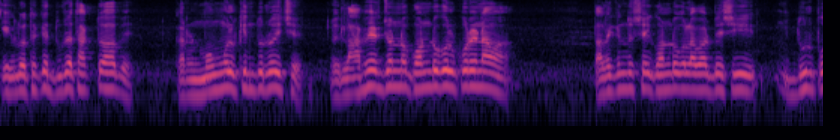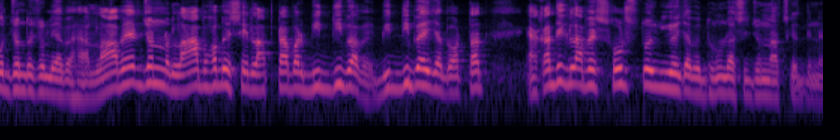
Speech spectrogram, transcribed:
এগুলো থেকে দূরে থাকতে হবে। কারণ মঙ্গল কিন্তু রয়েছে। ওই লাভের জন্য গণ্ডগোল করে নেওয়া। তাহলে কিন্তু সেই গণ্ডগোল আবার বেশি দূর পর্যন্ত চলে যাবে। হ্যাঁ লাভের জন্য লাভ হবে, সেই লাভটা আবার বৃদ্ধি পাবে, বৃদ্ধি পেয়ে যাবে। অর্থাৎ একাধিক লাভের সোর্স তৈরি হয়ে যাবে ধনুরাশির জন্য আজকের দিনে।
